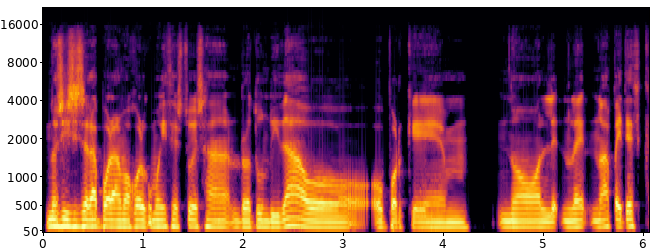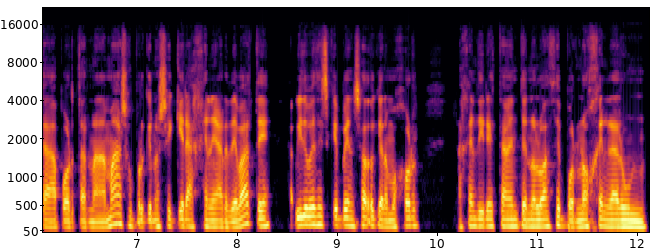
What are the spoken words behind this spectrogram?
No sé si será por a lo mejor, como dices tú, esa rotundidad o, porque mm, no, no, no, apetezca aportar nada más o porque no se quiera generar debate. Ha habido veces que he pensado que a lo mejor la gente directamente no lo hace por no generar un,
